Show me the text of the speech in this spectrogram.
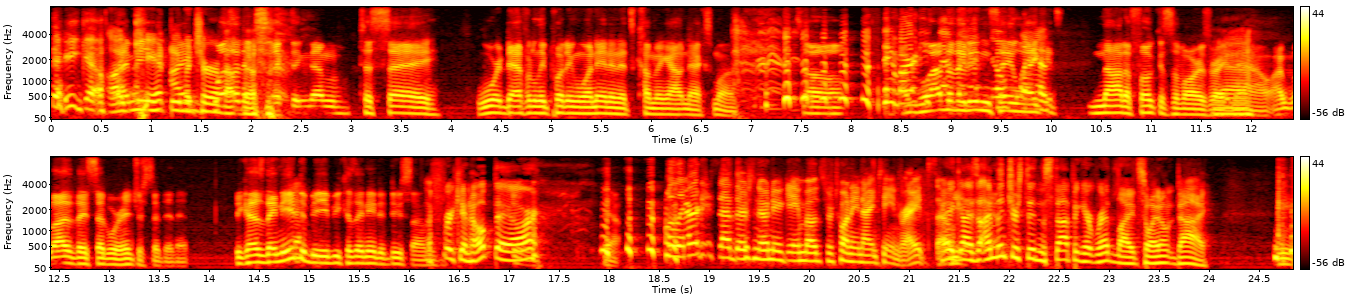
There you go. I, mean, can't be mature I about wasn't this. expecting them to say we're definitely putting one in and it's coming out next month. So I'm glad that they didn't no say like it's not a focus of ours right Yeah. now. I'm glad that they said we're interested in it because they need to be because they need to do something. I freaking hope they are. Yeah. Well, they already said there's no new game modes for 2019, right? So Hey guys, I'm interested in stopping at red light so I don't die. Hmm.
